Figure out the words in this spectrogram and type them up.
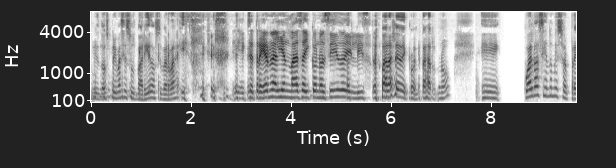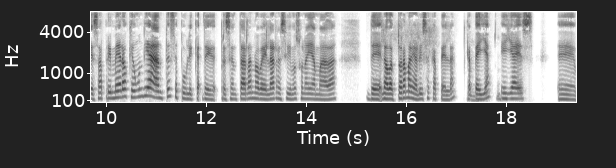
mis dos primas y sus maridos, ¿verdad? Y, se trajeron a alguien más ahí conocido y listo. Párale de contar, ¿no? Eh, ¿Cuál va siendo mi sorpresa? Primero que un día antes de, de presentar la novela recibimos una llamada de la doctora María Luisa Capella. Capella. Ella es, eh,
